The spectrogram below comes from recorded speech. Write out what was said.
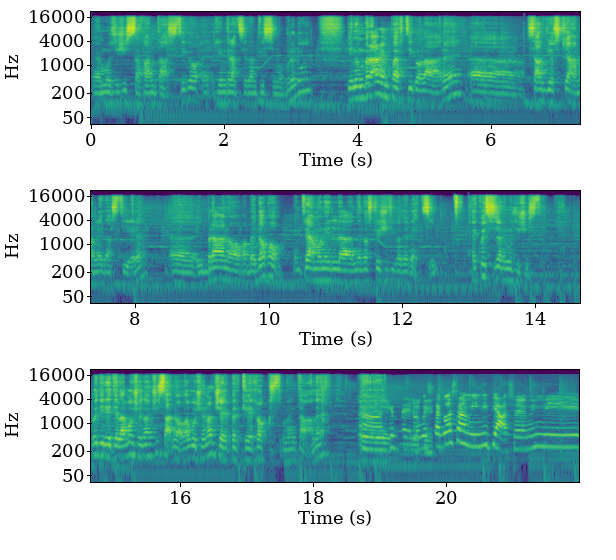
è un musicista fantastico e ringrazio tantissimo pure lui. In un brano in particolare, uh, Salvio Schiano, le tastiere, uh, il brano, vabbè, dopo entriamo nel, nello specifico dei pezzi e questi sono i musicisti. Voi direte la voce non ci sta? No, la voce non c'è perché è rock strumentale Ah, e... che bello, questa cosa mi, mi, piace, quindi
